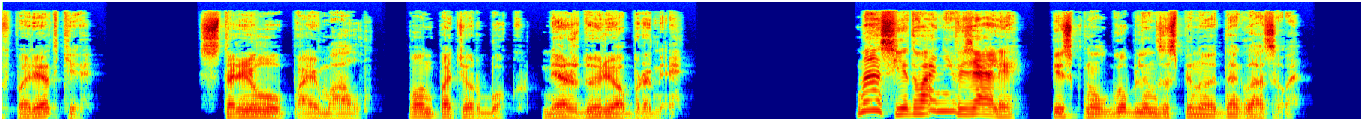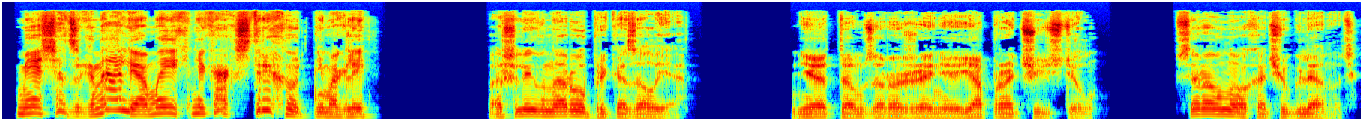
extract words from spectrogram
в порядке?» «Стрелу поймал». Он потер бок. «Между ребрами». «Нас едва не взяли», — пискнул гоблин за спиной Одноглазого. Месяц гнали, а мы их никак стряхнуть не могли. Пошли в нору, приказал я. Нет там заражения, я прочистил. Все равно хочу глянуть.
